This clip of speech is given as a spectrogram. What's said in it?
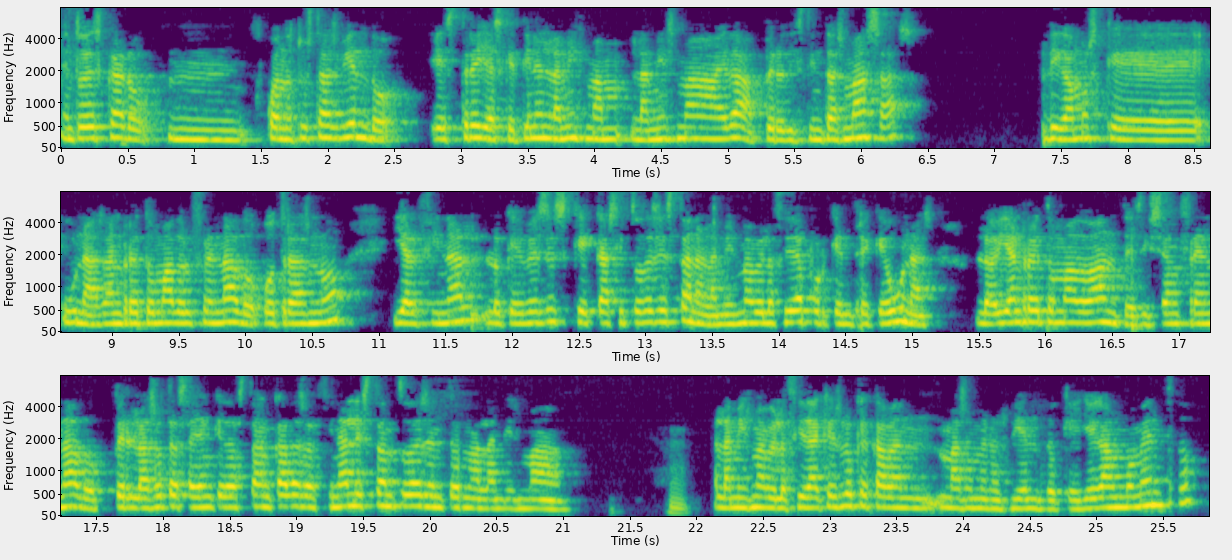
Mm. Entonces, claro, mm, cuando tú estás viendo estrellas que tienen la misma, la misma edad pero distintas masas, digamos que unas han retomado el frenado, otras no, y al final lo que ves es que casi todas están a la misma velocidad porque entre que unas lo habían retomado antes y se han frenado, pero las otras hayan quedado estancadas, al final están todas en torno a la misma, a la misma velocidad, que es lo que acaban más o menos viendo, que llega un momento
